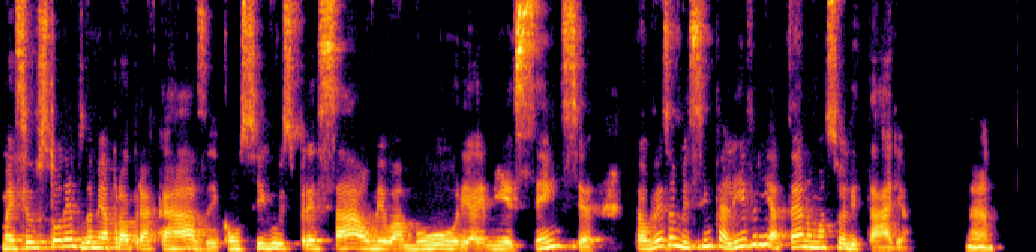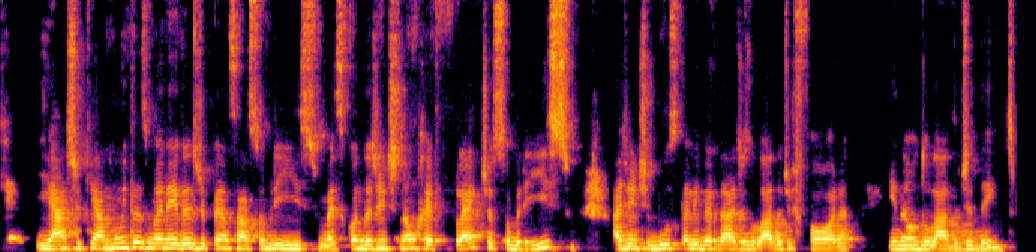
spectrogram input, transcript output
Mas se eu estou dentro da minha própria casa e consigo expressar o meu amor e a minha essência, talvez eu me sinta livre até numa solitária. Né? E acho que há muitas maneiras de pensar sobre isso, mas quando a gente não reflete sobre isso, a gente busca a liberdade do lado de fora e não do lado de dentro.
